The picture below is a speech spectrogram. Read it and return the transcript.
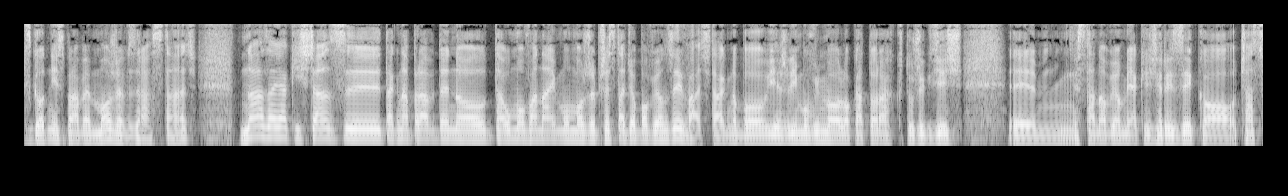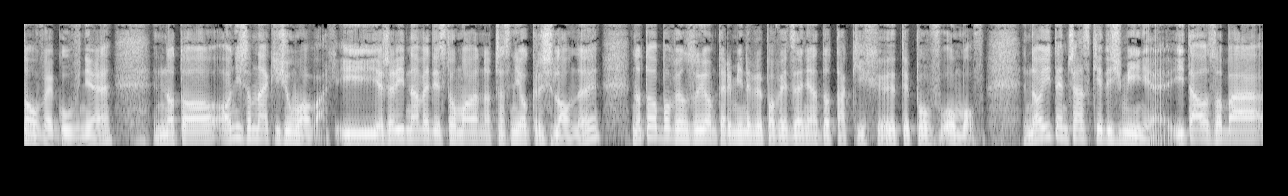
zgodnie z prawem może wzrastać. No a za jakiś czas y, tak naprawdę no, ta umowa najmu może przestać obowiązywać, tak? No bo jeżeli mówimy o lokatorach, którzy gdzieś stanowią jakieś ryzyko czasowe głównie, no to oni są na jakichś umowach i jeżeli nawet jest to umowa na czas nieokreślony, no to obowiązują terminy wypowiedzenia do takich y, typów umów. No i ten czas kiedyś minie i ta osoba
